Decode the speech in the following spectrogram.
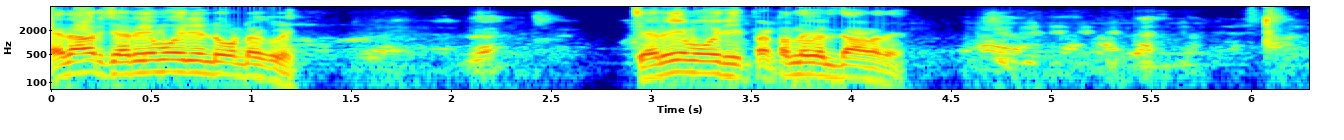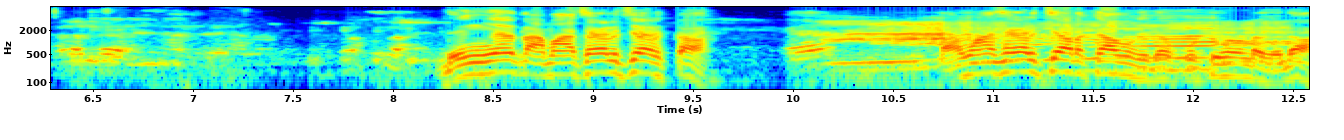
ഏതാ ഒരു ചെറിയ മോരി ഉണ്ട് കൊണ്ടേക്കളി ചെറിയ മോരി പെട്ടെന്ന് വലുതാണത്. ഇതിങ്ങനെ തമാശ കളിച്ച് നടക്കാം. തമാശ കളിച്ച് നടക്കാം നമുക്ക് ഇതാ കുട്ടികളുണ്ടോ ഇതാ.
